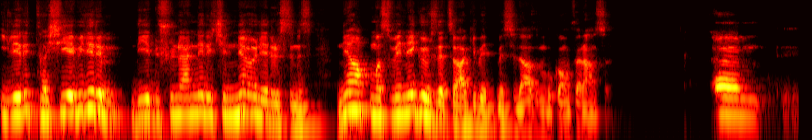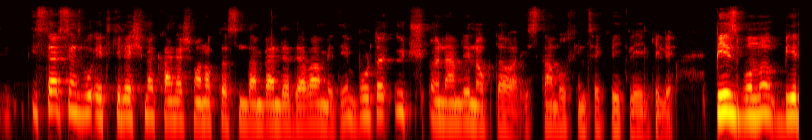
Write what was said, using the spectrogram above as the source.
ileri taşıyabilirim diye düşünenler için ne önerirsiniz? Ne yapması ve ne gözle takip etmesi lazım bu konferansı? Ee, isterseniz bu etkileşme kaynaşma noktasından ben de devam edeyim. Burada üç önemli nokta var İstanbul Fintech Week ile ilgili. Biz bunu bir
